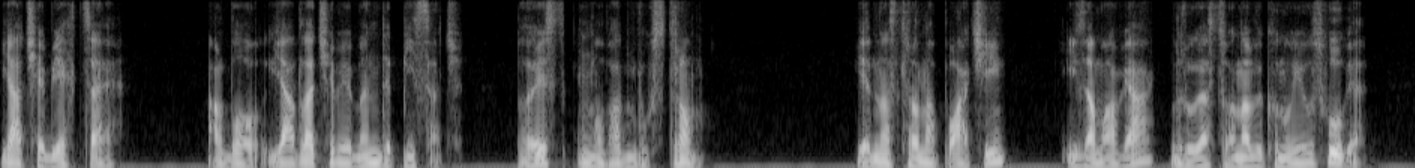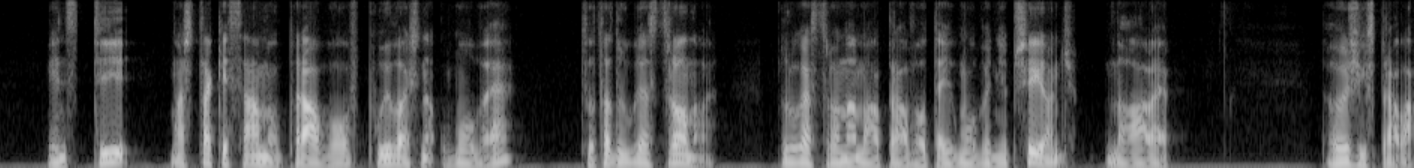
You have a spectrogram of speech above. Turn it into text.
Ja ciebie chcę, albo ja dla ciebie będę pisać. To jest umowa dwóch stron. Jedna strona płaci i zamawia, druga strona wykonuje usługę. Więc ty masz takie samo prawo wpływać na umowę, co ta druga strona. Druga strona ma prawo tej umowy nie przyjąć, no ale to już ich sprawa.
